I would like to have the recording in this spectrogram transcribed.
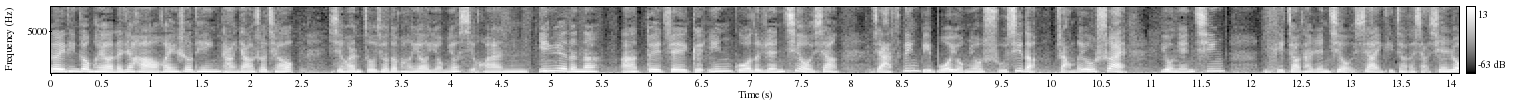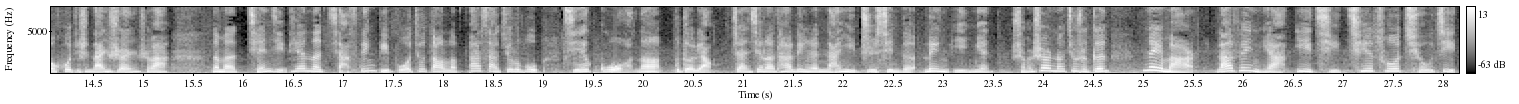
各位听众朋友，大家好，欢迎收听唐瑶说球。喜欢足球的朋友，有没有喜欢音乐的呢？啊，对这个英国的人气偶像贾斯汀比伯有没有熟悉的？长得又帅又年轻，你可以叫他人气偶像，也可以叫他小鲜肉，或者是男神，是吧？那么前几天呢，贾斯汀比伯就到了巴萨俱乐部，结果呢不得了，展现了他令人难以置信的另一面。什么事儿呢？就是跟内马尔、拉菲尼亚一起切磋球技。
